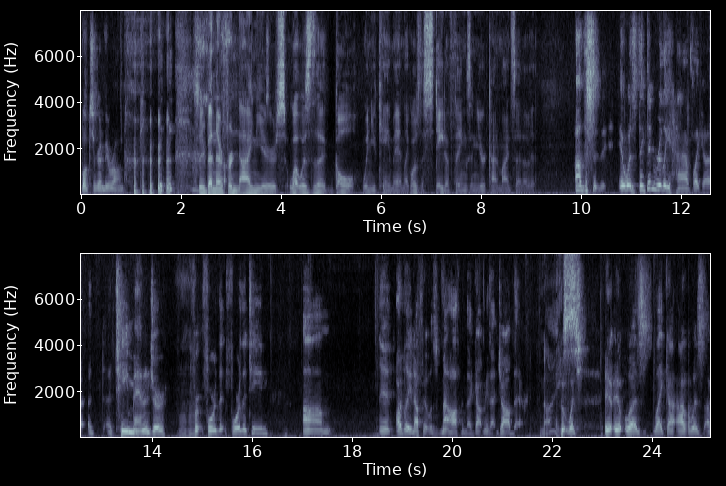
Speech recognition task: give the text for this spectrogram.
books are going to be wrong. so you've been there for nine years. What was the goal when you came in? Like, what was the state of things and your kind of mindset of it? Uh, this it was they didn't really have like a, a, a team manager Mhm. for for the for the team. Um, and oddly enough, it was Mat Hoffman that got me that job there. Nice. which it, it was like I, I was I,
